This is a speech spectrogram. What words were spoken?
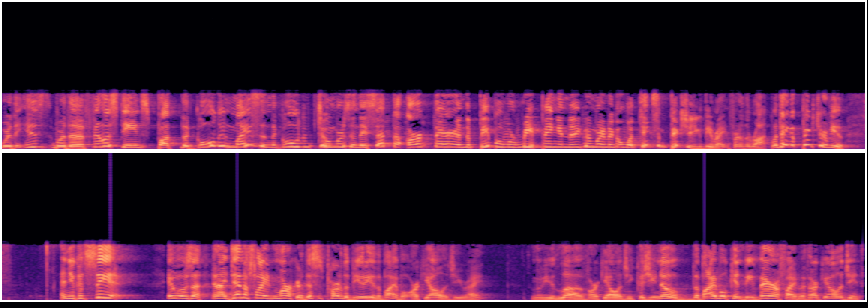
where the, is, where the Philistines brought the golden mice and the golden tumors and they set the ark there and the people were reaping and they were going to go, well, take some pictures. You can be right in front of the rock. Well, take a picture of you. And you could see it. It was a, an identified marker. This is part of the beauty of the Bible, archaeology, right? Some of you love archaeology because you know the Bible can be verified with archaeology. And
